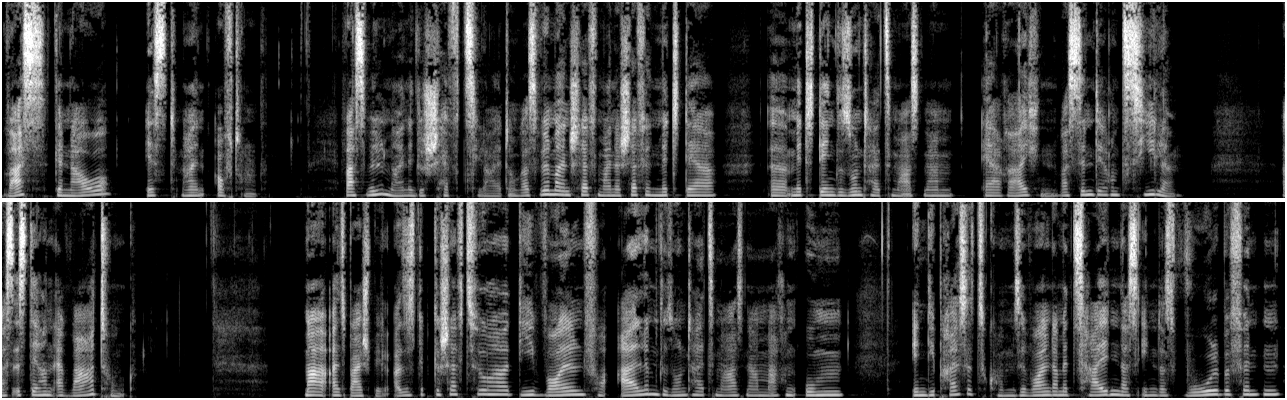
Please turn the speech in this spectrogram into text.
Was genau ist mein Auftrag? Was will meine Geschäftsleitung? Was will mein Chef, meine Chefin mit der, äh, mit den Gesundheitsmaßnahmen erreichen? Was sind deren Ziele? Was ist deren Erwartung? Mal als Beispiel. Also es gibt Geschäftsführer, die wollen vor allem Gesundheitsmaßnahmen machen, um in die Presse zu kommen. Sie wollen damit zeigen, dass ihnen das Wohlbefinden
